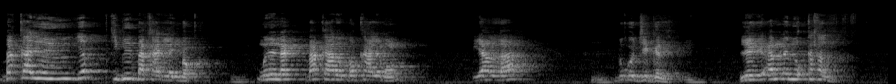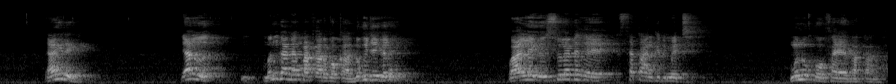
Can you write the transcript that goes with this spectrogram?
bakkaar yooyu yépp ci biir bakkaar yi lañ bokk. Mu ne nag bakkaaru bokkaale moom yàlla du ko jéggale. Léegi am nañu xatal yaa ngi dégg? Yàlla mën ngaa def bàkkaar bokkaal du ko jégale. Waaye léegi su la defee sa tànk di métti mënu koo fayee bàkkaar ba.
